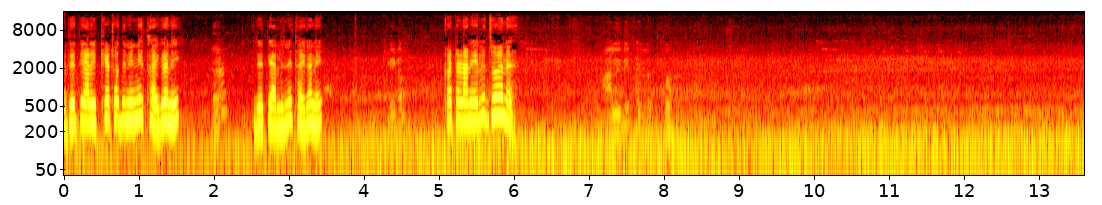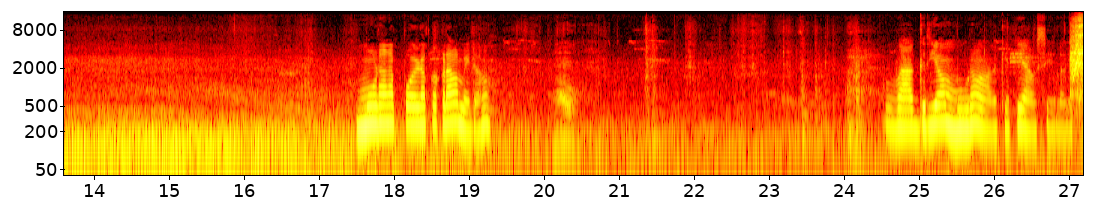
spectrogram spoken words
આલી ઠેઠો દીની નહીં થાય ગણી. નહીં રેતી આલી નહીં થાય ગણી. કટડાની એલી જોઈએ ને? મૂળાના પોયડા કકડાવા માંડ્યા હા. વાઘરિયા મૂળા આવે કે તે આવશે એવું લાગે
